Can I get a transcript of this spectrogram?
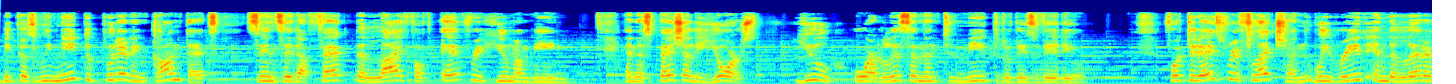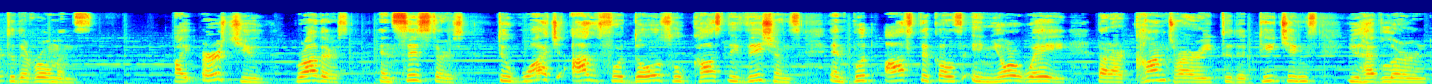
because we need to put it in context since it affects the life of every human being and especially yours, you who are listening to me through this video. For today's reflection, we read in the letter to the Romans, I urge you, brothers and sisters, to watch out for those who cause divisions and put obstacles in your way that are contrary to the teachings you have learned.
